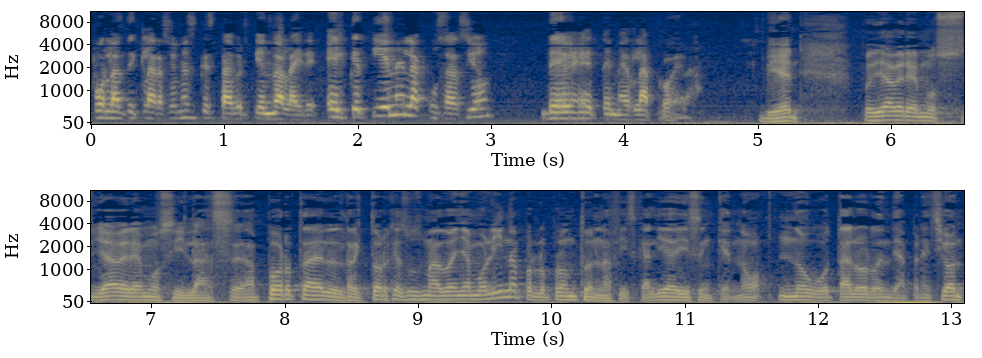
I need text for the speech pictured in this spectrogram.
por las declaraciones que está vertiendo al aire. El que tiene la acusación debe tener la prueba. Bien, pues ya veremos, ya veremos si las aporta el rector Jesús Madueña Molina. Por lo pronto en la fiscalía dicen que no, no hubo tal orden de aprehensión.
